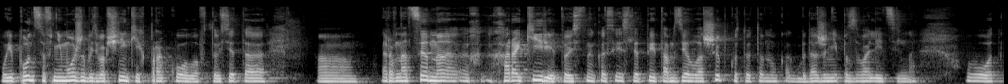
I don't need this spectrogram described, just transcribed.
У японцев не может быть вообще никаких проколов. То есть это равноценно харакири, то есть, ну, если ты там сделал ошибку, то это, ну, как бы даже непозволительно. Вот.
